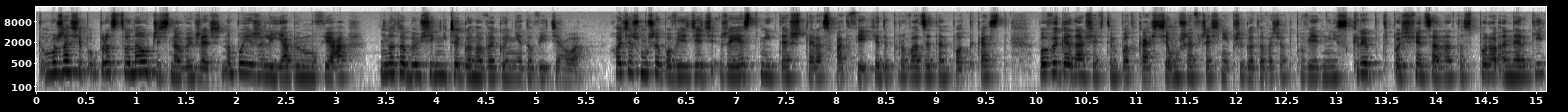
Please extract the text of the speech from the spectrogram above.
to można się po prostu nauczyć nowych rzeczy. No bo jeżeli ja bym mówiła, no to bym się niczego nowego nie dowiedziała. Chociaż muszę powiedzieć, że jest mi też teraz łatwiej, kiedy prowadzę ten podcast, bo wygadam się w tym podcaście, muszę wcześniej przygotować odpowiedni skrypt, poświęcam na to sporo energii,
